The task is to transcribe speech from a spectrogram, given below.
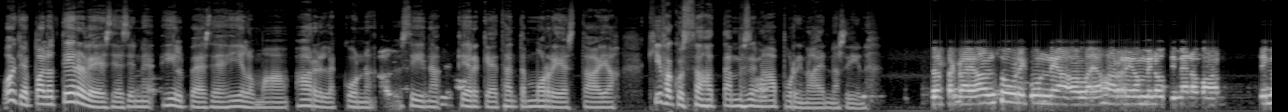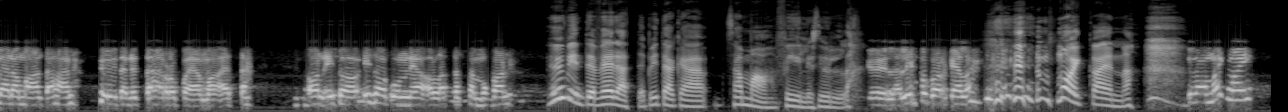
oikein paljon terveisiä sinne hilpeeseen Hilmaan Harille, kun siinä kerkeet häntä morjestaa ja kiva, kun saat tämmöisen apurina Enna siinä. Totta kai on suuri kunnia olla ja Harri on minut nimenomaan, nimenomaan tähän pyytänyt tähän rupeamaan, että on iso, iso kunnia olla tässä mukaan. Hyvin te vedätte, pitäkää sama fiilis yllä. Kyllä, lippukorkealla. Moikka Enna. Hyvä, moi moi.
